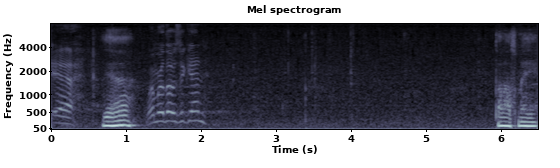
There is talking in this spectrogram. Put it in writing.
Yeah. yeah. When were those again? Don't ask me.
